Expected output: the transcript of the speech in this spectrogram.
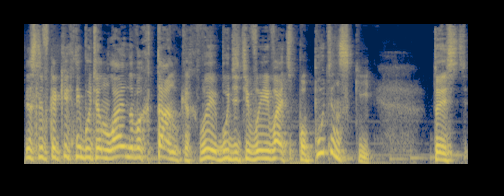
Если в каких-нибудь онлайновых танках вы будете воевать по-путински, то есть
